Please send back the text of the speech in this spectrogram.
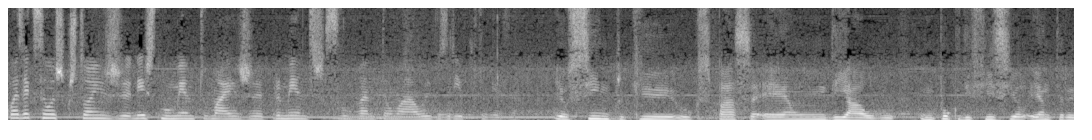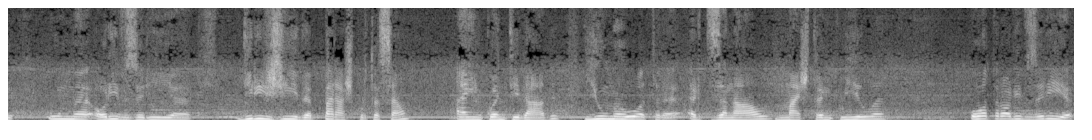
Quais é que são as questões neste momento mais prementes que se levantam à orivesaria portuguesa? Eu sinto que o que se passa é um diálogo um pouco difícil entre uma orivesaria dirigida para a exportação, em quantidade, e uma outra artesanal, mais tranquila. Outra orivesaria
